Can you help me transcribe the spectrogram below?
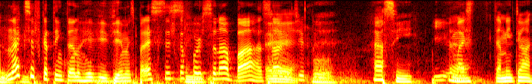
Não é que você fica tentando reviver, mas parece que você fica Sim. forçando a barra, sabe? É, tipo. é. É assim. E- É. Mas também tem uma-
